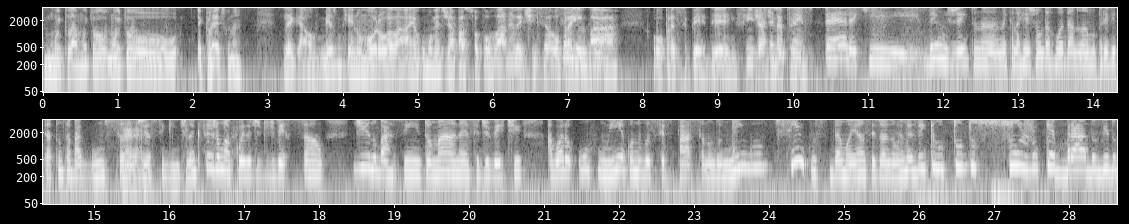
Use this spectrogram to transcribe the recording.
Muito lá, é muito, muito eclético, né? Legal. Mesmo quem não morou lá, em algum momento já passou por lá, né, Letícia? Ou Sem para ir em bar, ou para se perder, enfim, Jardim A da Penha. espera que dê um jeito na, naquela região da Rua da Lama para evitar tanta bagunça É. no dia seguinte, né? Que seja uma coisa de diversão, de ir no barzinho, tomar, né? Se divertir. Agora, o ruim é quando você passa no domingo, 5 da manhã, 6 horas da manhã, mas vem aquilo tudo sujo, quebrado, vidro...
